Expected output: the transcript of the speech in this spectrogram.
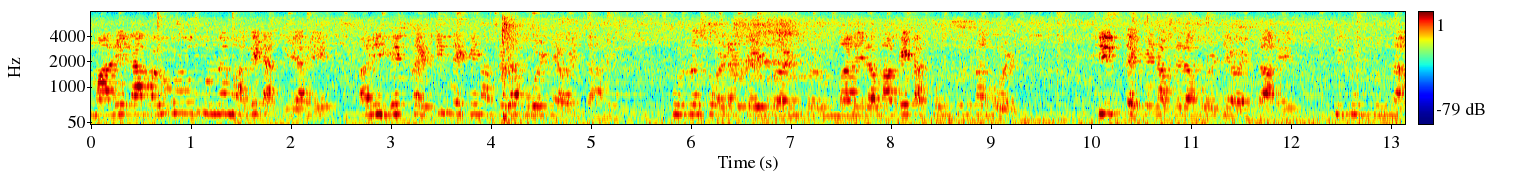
मानेला हळूहळू पूर्ण मागे टाकली आहे. आणि हे थर्टी सेकंड आपल्याला होल्ड ठेवायचं आहे. पूर्ण शोल्डर प्लेट जॉईन करून मानेला मागे टाकून पूर्ण होल्ड तीस सेकंड आपल्याला होल्ड ठेवायचा आहे. तिथून पुन्हा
